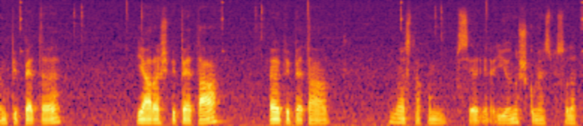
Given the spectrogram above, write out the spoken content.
Bun, pipetă. Iarăși pipeta. E, pipeta. Asta cum serie. Eu nu știu cum i-am spus odată.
